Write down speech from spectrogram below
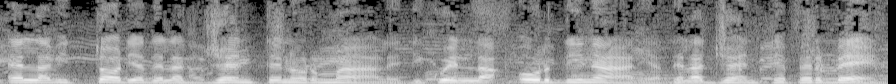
È la vittoria della gente normale, di quella ordinaria, della gente per bene.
